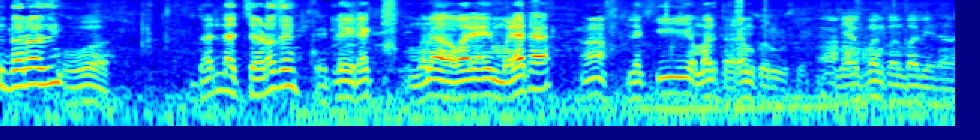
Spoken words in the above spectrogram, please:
સુધારવા છે? ઓહો. ધન ચડો છે. એટલે રેક મને સવારે આવીને મળ્યા હતા હા. એટલે કી અમારે ધરમ કરવું છે. મેં અગવાન કોનપા બે જણા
